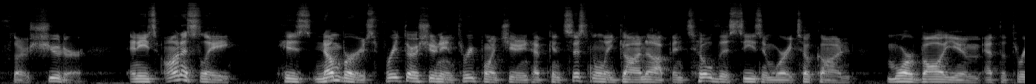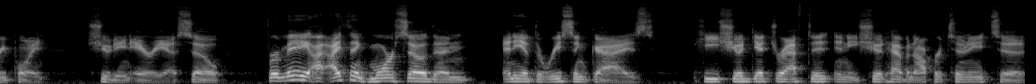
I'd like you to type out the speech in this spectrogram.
throw shooter. And he's honestly, his numbers, free throw shooting and three point shooting, have consistently gone up until this season where he took on more volume at the three point shooting area. So for me, I, I think more so than any of the recent guys, he should get drafted and he should have an opportunity to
